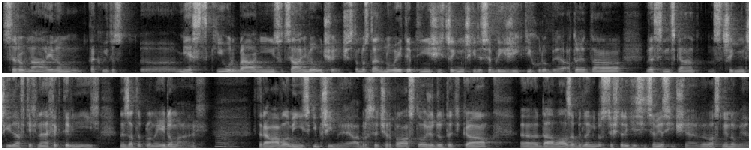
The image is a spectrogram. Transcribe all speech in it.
se rovná jenom takový to uh, městský, urbání, sociální vyloučení. Že se tam dostane nový typ té nižší střední třídy, se blíží k té chudobě. A to je ta vesnická střední třída v těch neefektivních, nezateplených domech. Hmm která má velmi nízký příjmy a prostě čerpala z toho, že doteďka eh, dává za bydlení prostě 4 tisíce měsíčně ve vlastním domě,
